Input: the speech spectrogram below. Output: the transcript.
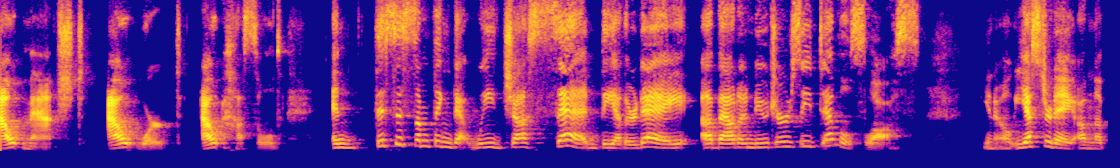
outmatched, outworked, out hustled. And this is something that we just said the other day about a New Jersey Devils loss. You know, yesterday on the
